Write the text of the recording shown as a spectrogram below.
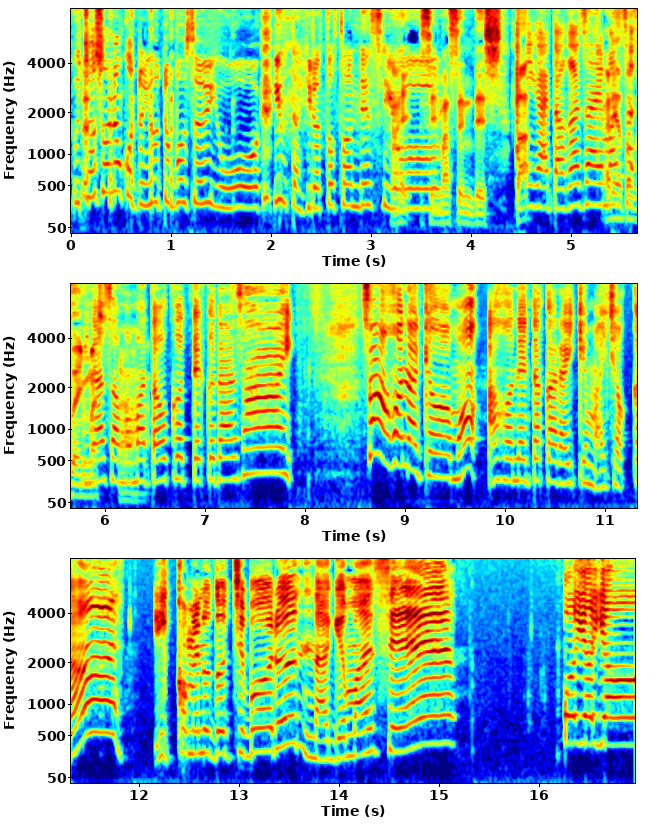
うちはそんなこと言うてませんよ。言うた平田さんですよ。はい、すいませんでした。ありがとうございます。皆さんもまた送ってください。さあ、ほな今日もアホネタから行きましょうか。1個目のドッジボール投げません。ぽよよ。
